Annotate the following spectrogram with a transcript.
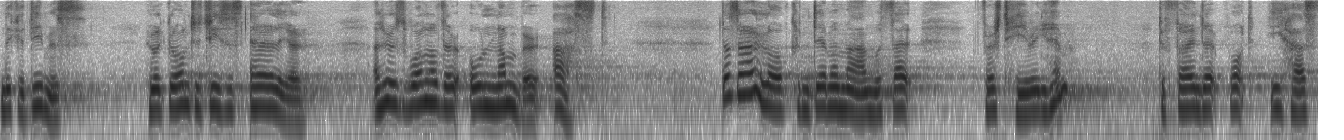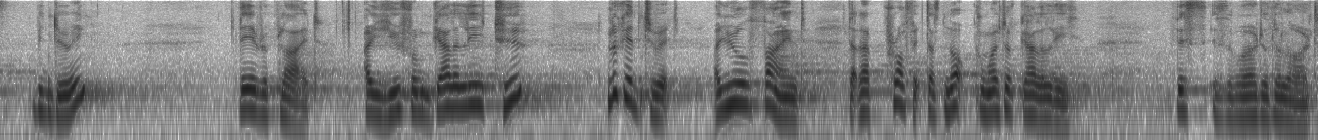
Nicodemus, who had gone to Jesus earlier and who was one of their own number, asked, Does our law condemn a man without first hearing him to find out what he has been doing? They replied, Are you from Galilee too? Look into it, and you will find that a prophet does not come out of Galilee. This is the word of the Lord.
